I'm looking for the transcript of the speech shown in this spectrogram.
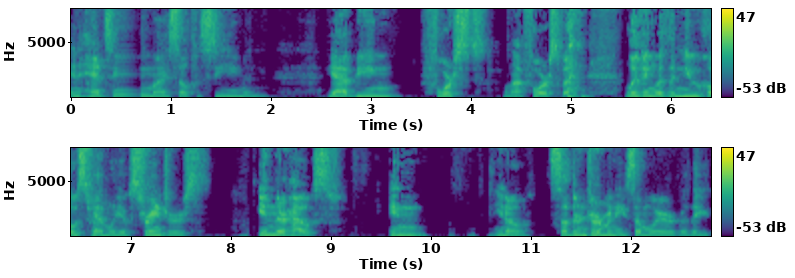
enhancing my self esteem and yeah being forced well not forced but living with a new host family of strangers in their house in you know southern germany somewhere where they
